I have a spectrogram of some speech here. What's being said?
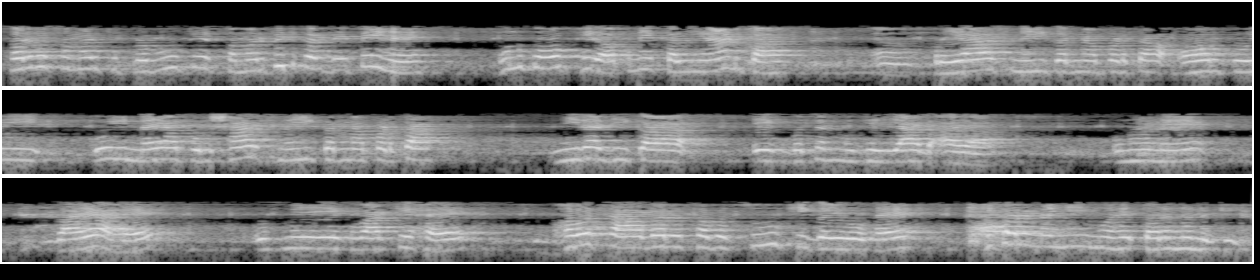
सर्वसमर्थ प्रभु के समर्पित कर देते हैं, उनको फिर अपने कल्याण का प्रयास नहीं करना पड़ता और कोई कोई नया पुरुषार्थ नहीं करना पड़ता। मीरा जी का एक वचन मुझे याद आया। उन्होंने गाया है, उसमें एक वाक्य है, भव सागर सब सूख गयो है, फिकर नहीं मोहे तरनन की।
